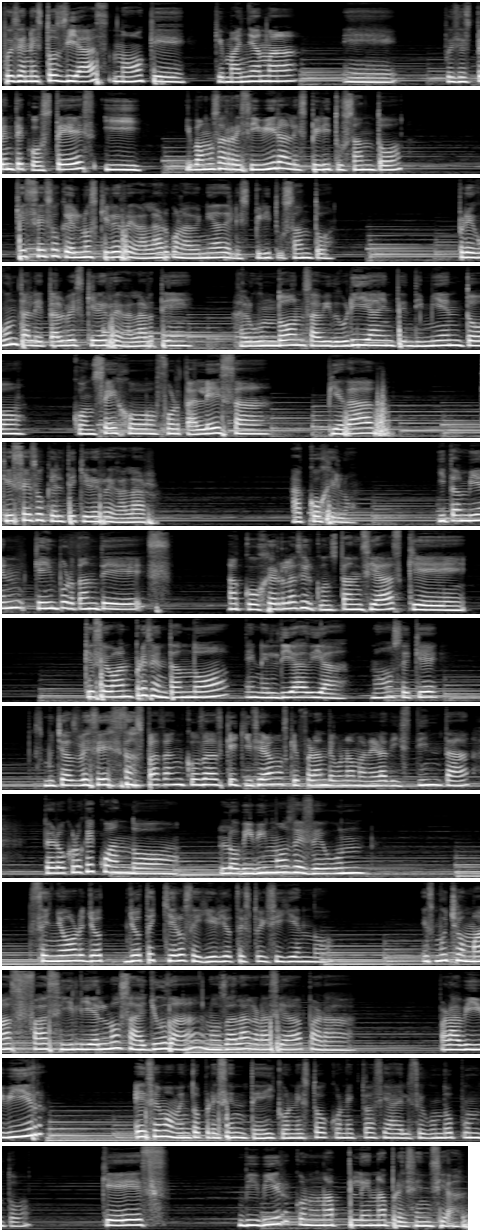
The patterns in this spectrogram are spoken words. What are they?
pues en estos días, ¿no? Que, que mañana eh, pues es Pentecostés y, y vamos a recibir al Espíritu Santo. ¿Qué es eso que Él nos quiere regalar con la venida del Espíritu Santo? Pregúntale, tal vez quiere regalarte algún don, sabiduría, entendimiento, consejo, fortaleza, piedad. ¿Qué es eso que Él te quiere regalar? Acógelo. Y también qué importante es acoger las circunstancias que que se van presentando en el día a día, ¿no? Sé que pues, muchas veces nos pasan cosas que quisiéramos que fueran de una manera distinta, pero creo que cuando lo vivimos desde un Señor, yo, yo te quiero seguir, yo te estoy siguiendo, es mucho más fácil y Él nos ayuda, nos da la gracia para, para vivir ese momento presente y con esto conecto hacia el segundo punto, que es vivir con una plena presencia.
